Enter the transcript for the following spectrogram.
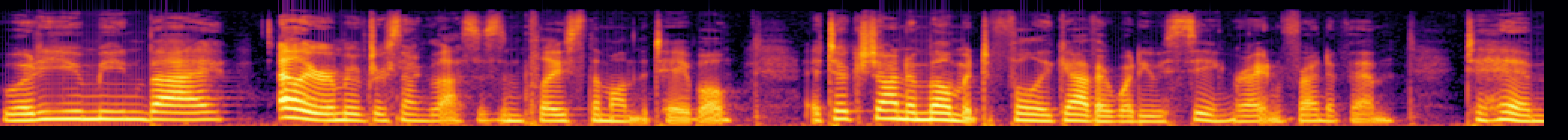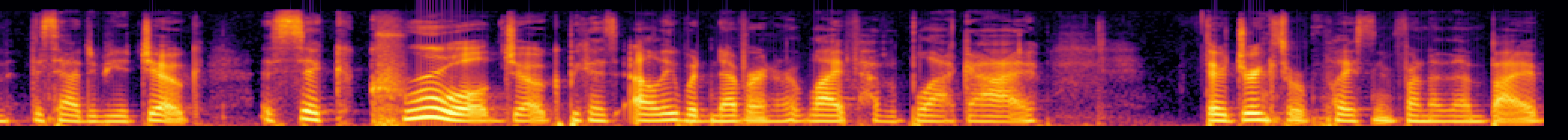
What do you mean by Ellie removed her sunglasses and placed them on the table. It took Sean a moment to fully gather what he was seeing right in front of him. To him, this had to be a joke, a sick, cruel joke, because Ellie would never in her life have a black eye. Their drinks were placed in front of them by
